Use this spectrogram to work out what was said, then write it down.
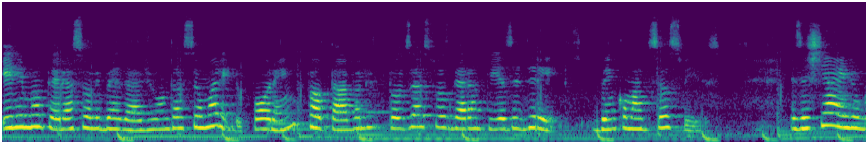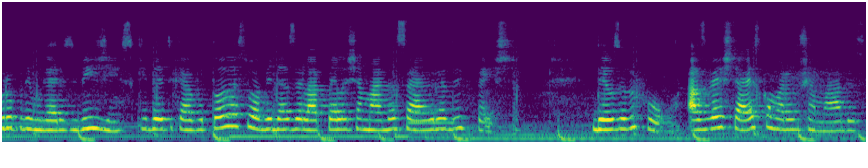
e de manter a sua liberdade junto a seu marido, porém, faltava-lhe todas as suas garantias e direitos, bem como a de seus filhos. Existia ainda um grupo de mulheres virgens que dedicava toda a sua vida a zelar pela chamada Sagra de Festa deusa do fogo. As vestais, como eram chamadas,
